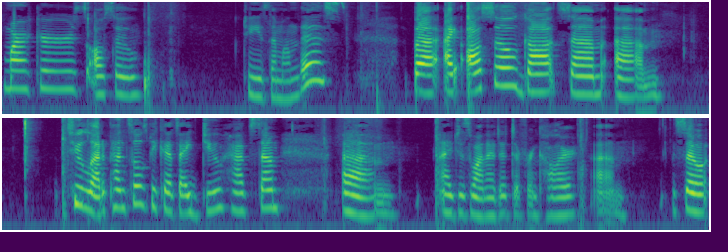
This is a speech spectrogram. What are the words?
markers also use them on this. But I also got some um, two lead pencils because I do have some. Um, I just wanted a different color. Um, so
